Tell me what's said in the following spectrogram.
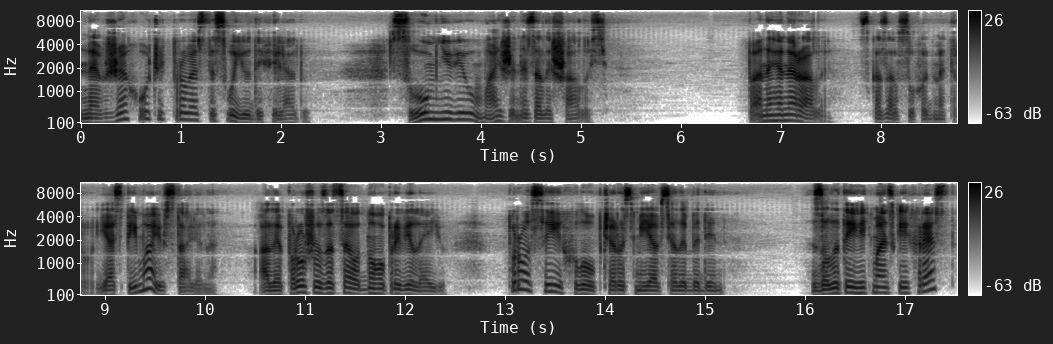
Невже хочуть провести свою дефіляду? Сумнівів майже не залишалось. Пане генерале, сказав сухо Дмитро, я спіймаю Сталіна, але прошу за це одного привілею. Проси, хлопче, розсміявся Лебедин. Золотий гетьманський хрест?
